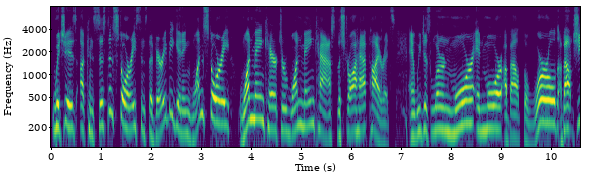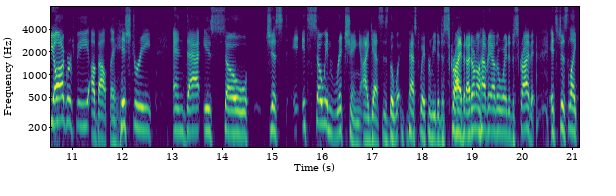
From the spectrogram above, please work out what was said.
which is a consistent story since the very beginning. One story, one main character, one main cast, the Straw Hat Pirates. And we just learn more and more about the world, about geography, about the history. And that is so just it's so enriching i guess is the best way for me to describe it i don't know how any other way to describe it it's just like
